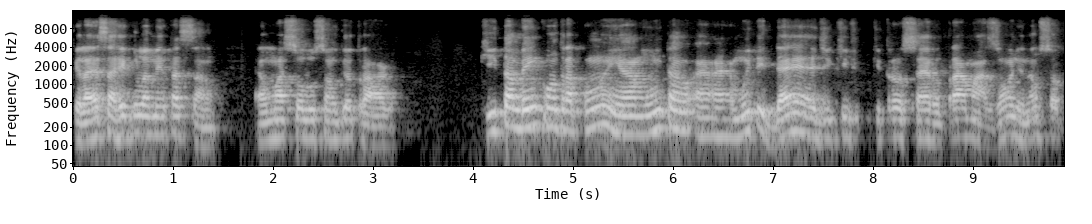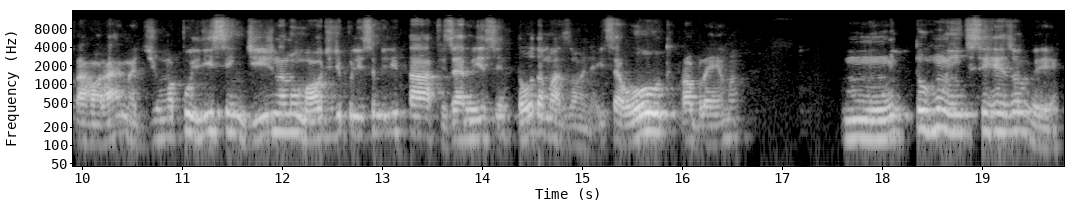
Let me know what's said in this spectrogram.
pela essa regulamentação. É uma solução que eu trago. Que também contrapõe a muita, a muita ideia de que, que trouxeram para a Amazônia, não só para Roraima, de uma polícia indígena no molde de polícia militar. Fizeram isso em toda a Amazônia. Isso é outro problema muito ruim de se resolver,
